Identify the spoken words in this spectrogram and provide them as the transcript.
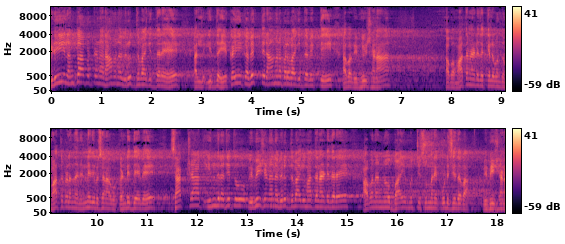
ಇಡೀ ಲಂಕಾಪಟ್ಟಣ ರಾಮನ ವಿರುದ್ಧವಾಗಿದ್ದರೆ, ಅಲ್ಲಿ ಇದ್ದ ಏಕೈಕ ವ್ಯಕ್ತಿ ರಾಮನ ಪರವಾಗಿದ್ದ ವ್ಯಕ್ತಿ ಅವ ವಿಭೀಷಣ. ಅವ ಮಾತನಾಡಿದ ಕೆಲವೊಂದು ಮಾತುಗಳನ್ನು ನಿನ್ನೆ ದಿವಸ ನಾವು ಕಂಡಿದ್ದೇವೆ. ಸಾಕ್ಷಾತ್ ಇಂದ್ರಜಿತು ವಿಭೀಷಣನ ವಿರುದ್ಧವಾಗಿ ಮಾತನಾಡಿದರೆ, ಅವನನ್ನು ಬಾಯಿ ಮುಚ್ಚಿ ಸುಮ್ಮನೆ ಕೂಡಿಸಿದವ ವಿಭೀಷಣ.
